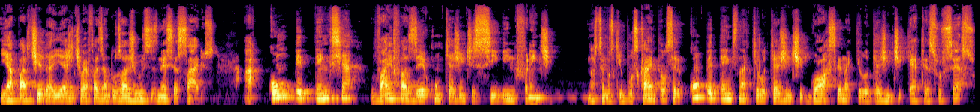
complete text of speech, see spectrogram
E a partir daí a gente vai fazendo os ajustes necessários. A competência vai fazer com que a gente siga em frente. Nós temos que buscar então ser competentes naquilo que a gente gosta e naquilo que a gente quer ter sucesso.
